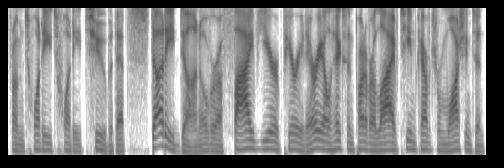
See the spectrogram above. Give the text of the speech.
from 2022. But that study done over a five year period. Arielle Hixson, part of our live team coverage from Washington,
